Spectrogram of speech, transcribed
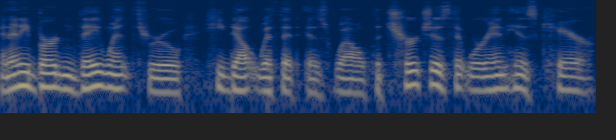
And any burden they went through, he dealt with it as well. The churches that were in his care,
